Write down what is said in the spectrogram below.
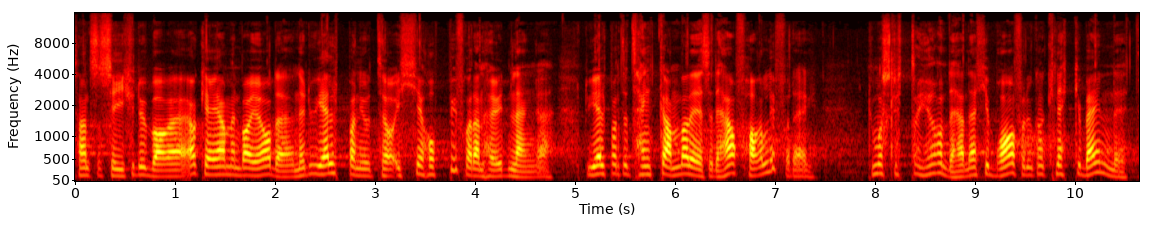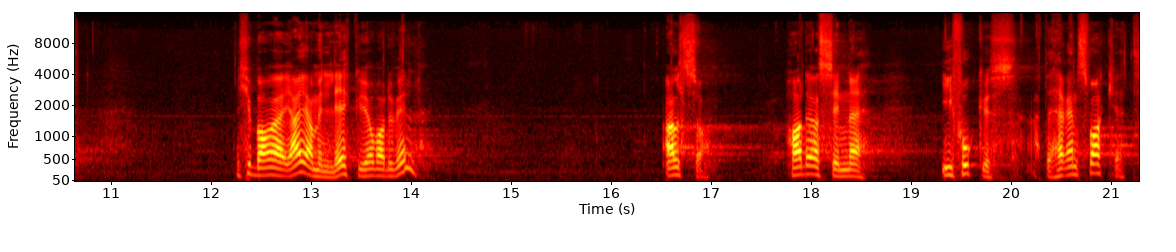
Så sier ikke du bare ok, ja, men bare gjør det. Nei, Du hjelper han jo til å ikke hoppe fra den høyden lenger. Du hjelper han til å tenke annerledes. Det her er farlig for deg. Du må slutte å gjøre det. her. Det er ikke bra, for du kan knekke beinet ditt. Ikke bare ja, ja, men lek og gjør hva du vil. Altså ha deres sinne i fokus at det her er en svakhet.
